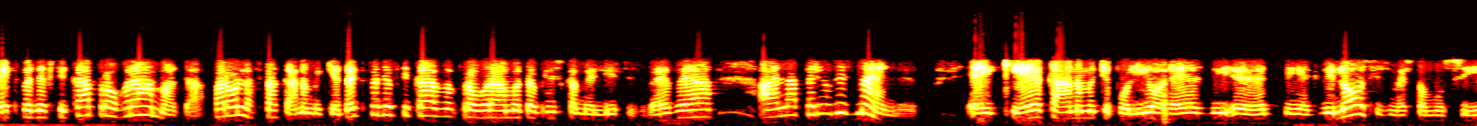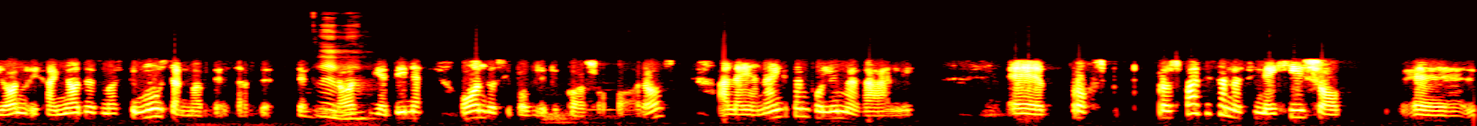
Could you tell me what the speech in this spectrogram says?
εκπαιδευτικά προγράμματα. Παρ' όλα αυτά κάναμε και τα εκπαιδευτικά προγράμματα, βρίσκαμε λύσεις βέβαια, αλλά περιορισμένες. Ε, και κάναμε και πολύ ωραίες ε, έτσι, εκδηλώσεις μες στο μουσείο. Οι χανιώτες μας τιμούσαν με αυτές, αυτές τις εκδηλώσεις, γιατί είναι όντως υποβλητικός ο χώρος, αλλά η ανάγκη ήταν πολύ μεγάλη. Ε, προσπάθησα να συνεχίσω ε,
